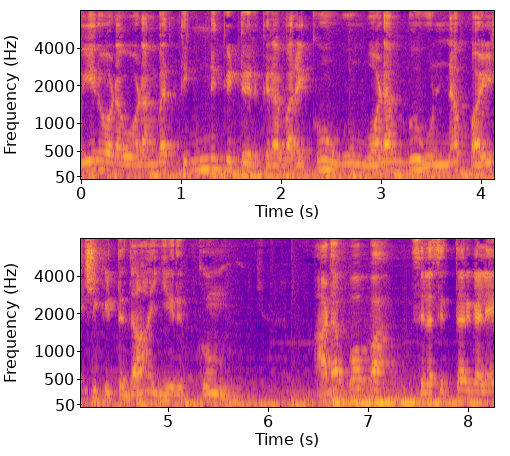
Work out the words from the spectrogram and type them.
உயிரோட உடம்ப தின்னுக்கிட்டு இருக்கிற வரைக்கும் உன் உடம்பு உன்னை பழிச்சுக்கிட்டு தான் இருக்கும். அடப்போப்பா சில சித்தர்களே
